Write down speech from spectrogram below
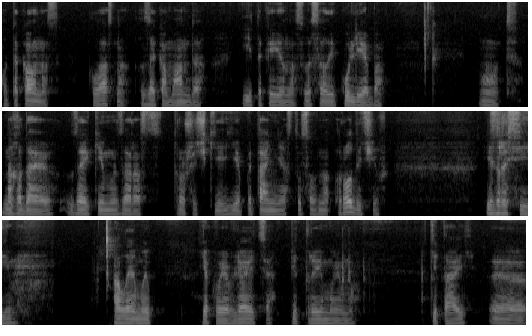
Отака у нас класна команда і такий у нас веселий кулєба. От. Нагадаю, за якими зараз трошечки є питання стосовно родичів із Росії. Але ми, як виявляється, підтримуємо Китай е,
